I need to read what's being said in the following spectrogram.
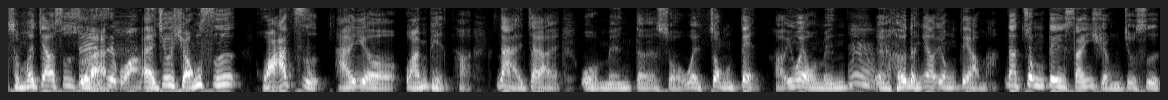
什么叫狮子王？狮子王，哎，就雄狮。华子还有王品哈，那还在我们的所谓重电哈，因为我们呃核能要用掉嘛，那重电三雄就是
